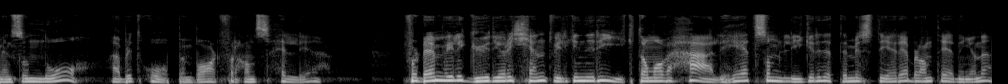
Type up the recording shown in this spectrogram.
men som nå er blitt åpenbart for Hans hellige. For dem ville Gud gjøre kjent hvilken rikdom av herlighet som ligger i dette mysteriet blant hedningene.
